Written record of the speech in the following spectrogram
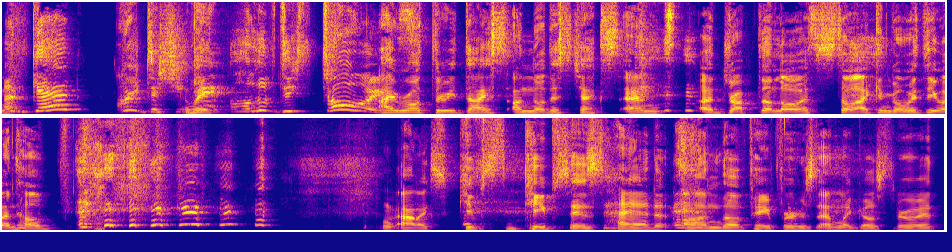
Again? Where does she Wait. get all of these toys? I rolled three dice on notice checks and uh, dropped the lowest, so I can go with you and help. Alex keeps keeps his head on the papers and like goes through it.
